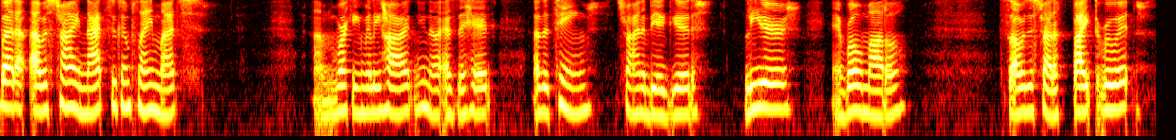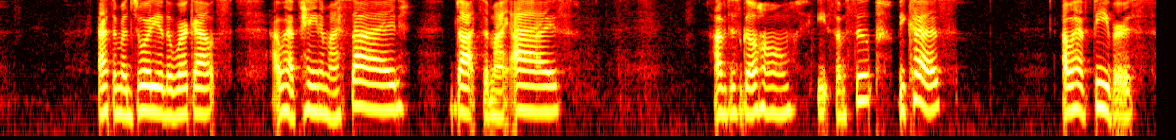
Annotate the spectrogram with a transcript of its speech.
But I, I was trying not to complain much. I'm working really hard, you know, as the head of the team, trying to be a good leader and role model. So I would just try to fight through it. After the majority of the workouts, I would have pain in my side, dots in my eyes. I would just go home eat some soup because I would have fevers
